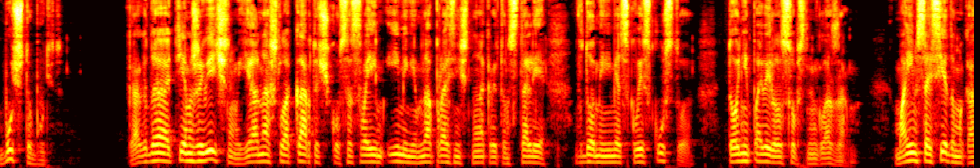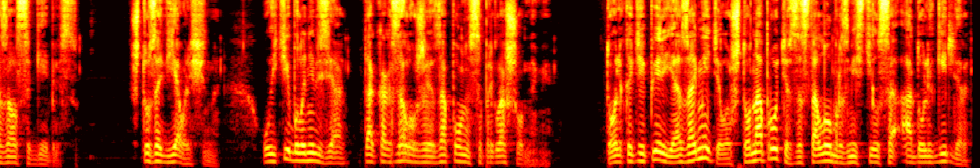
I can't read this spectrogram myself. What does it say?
Будь что будет. Когда тем же вечером я нашла карточку со своим именем на празднично накрытом столе в Доме немецкого искусства, то не поверила собственным глазам. Моим соседом оказался Геббельс. Что за дьявольщина? Уйти было нельзя, так как зал уже заполнился приглашенными. Только теперь я заметила, что напротив за столом разместился Адольф Гитлер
